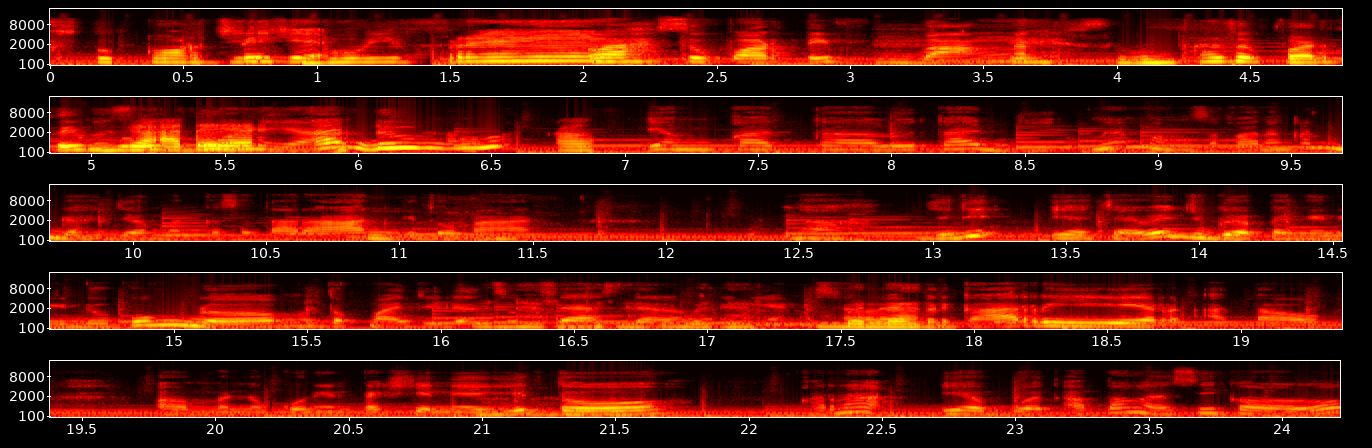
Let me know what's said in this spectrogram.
supportive Jadi kayak- boyfriend. Wah suportif banget. Eh sumpah supportive Nggak ada ya. ya. aduh. Yang kata lu tadi memang sekarang kan udah zaman kesetaraan gitu Hmm. kan. Nah jadi ya cewek juga pengen didukung dong untuk maju dan Bener, sukses bener, dalam bener, dunia misalnya bener. berkarir atau um, menekunin passionnya Hmm, gitu karena ya buat apa nggak sih kalau lo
